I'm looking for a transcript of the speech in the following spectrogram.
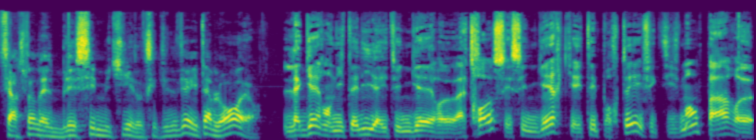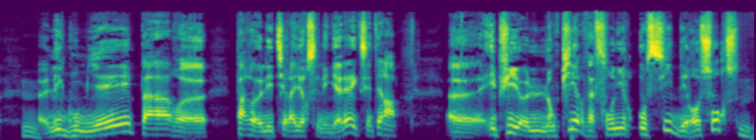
certains d'être blessés, mutilés. Donc c'est une véritable horreur la guerre en Italie a été une guerre euh, atroce et c'est une guerre qui a été portée effectivement par euh, hmm. euh, les goumiers, par, par les tirailleurs sénégalais, etc. et puis l'Empire va fournir aussi des ressources hmm.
